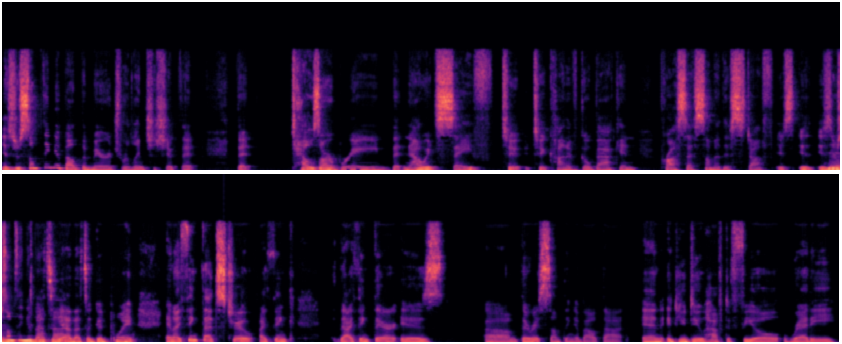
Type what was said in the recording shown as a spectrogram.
Is there something about the marriage relationship that, that tells our brain that now it's safe to to kind of go back and process some of this stuff. Is is, is there hmm. something about that's, that yeah that's a good point. And i think that's true. I think i think there is um, there is something about that. And it, you do have to feel ready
